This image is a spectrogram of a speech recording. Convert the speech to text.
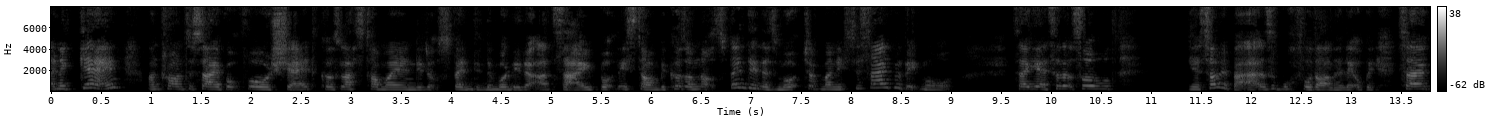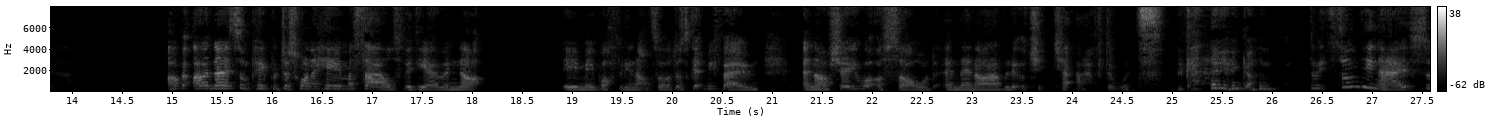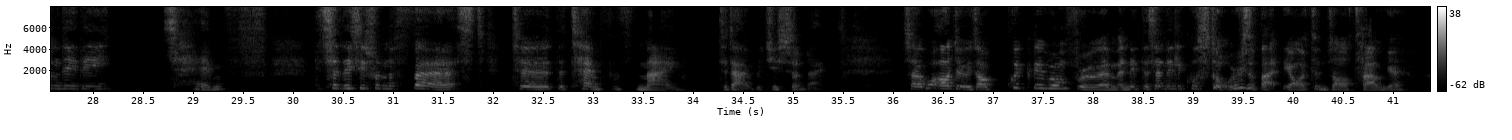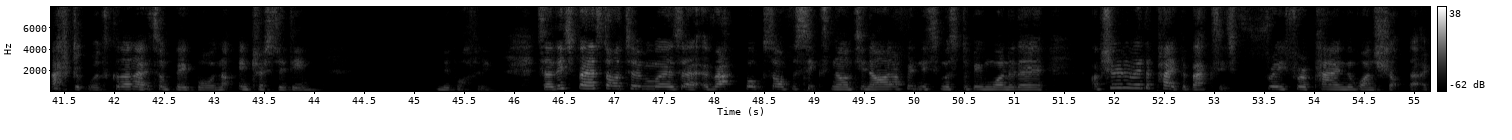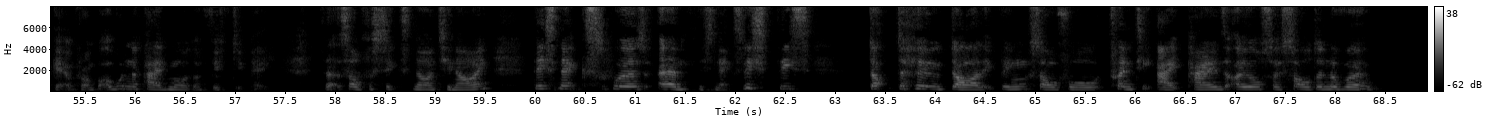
And again, I'm trying to save up for a shed because last time I ended up spending the money that I'd saved. But this time, because I'm not spending as much, I've managed to save a bit more. So yeah, so that's all. Yeah, sorry about that. As waffled on a little bit. So I, I know some people just want to hear my sales video and not hear me waffling on. So I'll just get my phone and I'll show you what I've sold and then I'll have a little chit chat afterwards. Okay, hang on. So it's Sunday now, Sunday the 10th. So this is from the 1st to the 10th of May today, which is Sunday. So what I'll do is I'll quickly run through them and if there's any little stories about the items I'll tell you afterwards because I know some people are not interested in me waffling. So this first item was a, a wrap book sold for six ninety nine. I think this must have been one of the. I'm sure with the paperbacks it's free for a pound the one shop that I get them from, but I wouldn't have paid more than fifty p. So that's all for six ninety nine. This next was um this next this this Doctor Who Dalek thing sold for twenty eight pounds. I also sold another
